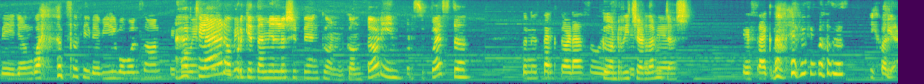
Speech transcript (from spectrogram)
de John Watson y de Bilbo Bolsón. Ah, claro, porque también lo shipean con, con Thorin, por supuesto. Con este actorazo. Con este, Richard Armitage. Exactamente, entonces, híjole.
